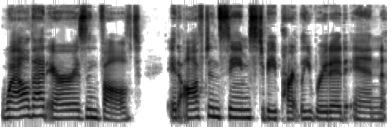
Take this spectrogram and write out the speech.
While that error is involved, it often seems to be partly rooted in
